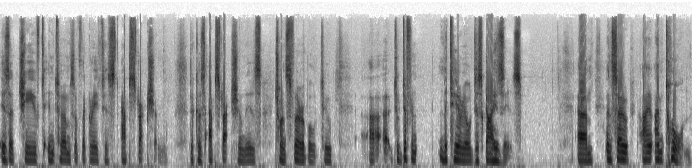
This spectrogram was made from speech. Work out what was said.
is achieved in terms of the greatest abstraction, because abstraction is transferable to, uh, to different material disguises. Um, and so I, am torn.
